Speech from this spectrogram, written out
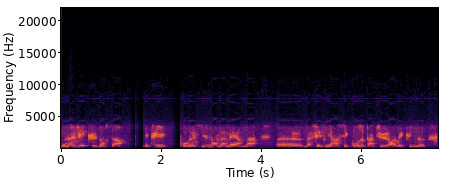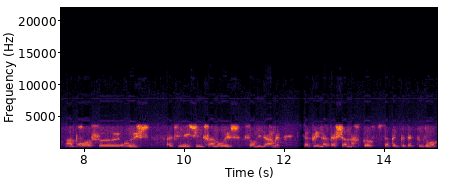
On a vécu dans ça. Et puis, progressivement, ma mère m'a fait venir à ses cours de peinture avec un prof russe à Tunis, une femme russe formidable, qui s'appelait Natacha Markov, qui s'appelle peut-être toujours,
